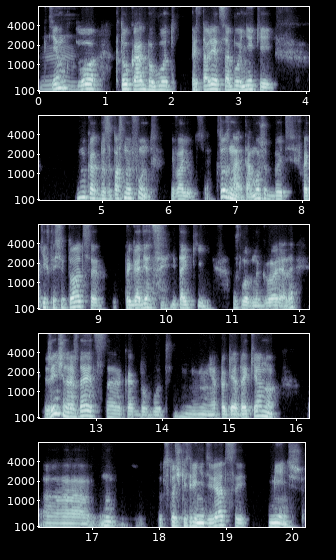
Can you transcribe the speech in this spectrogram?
К тем, кто, кто как бы вот представляет собой некий, ну, как бы запасной фонд эволюция. Кто знает, а может быть в каких-то ситуациях пригодятся и такие, условно говоря. Да? Женщина рождается как бы вот по Геодокяну, а, ну, вот с точки зрения девиации меньше.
